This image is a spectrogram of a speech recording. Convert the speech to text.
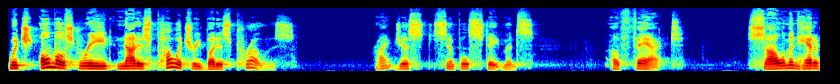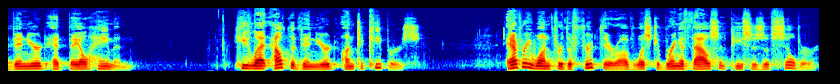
which almost read not as poetry, but as prose, right? Just simple statements of fact. Solomon had a vineyard at Baal Hamon he let out the vineyard unto keepers. Every one for the fruit thereof was to bring a thousand pieces of silver.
